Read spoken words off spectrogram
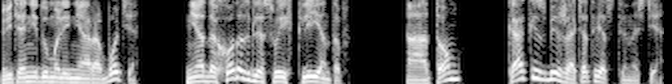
Ведь они думали не о работе, не о доходах для своих клиентов, а о том, как избежать ответственности.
